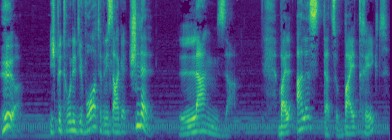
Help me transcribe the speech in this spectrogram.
höher. Ich betone die Worte, wenn ich sage schnell, langsam, weil alles dazu beiträgt,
